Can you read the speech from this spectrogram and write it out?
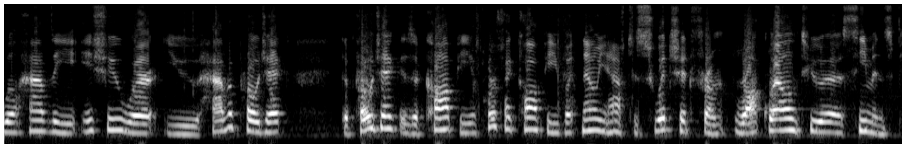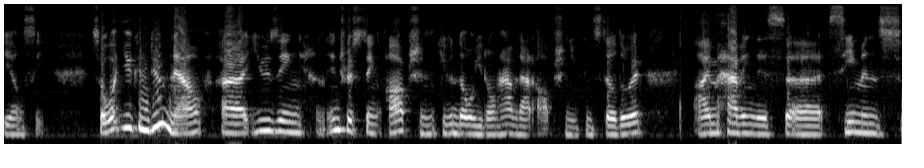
will have the issue where you have a project, the project is a copy, a perfect copy, but now you have to switch it from Rockwell to a Siemens PLC. So what you can do now, uh, using an interesting option, even though you don't have that option, you can still do it. I'm having this uh, Siemens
